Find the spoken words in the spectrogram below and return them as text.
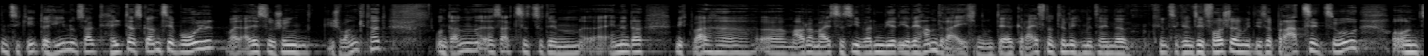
Und sie geht da hin und sagt, hält das Ganze wohl, weil alles so schön geschwankt hat. Und dann äh, sagt sie zu dem äh, einen da, nicht wahr, Herr äh, Maurermeister, Sie werden mir Ihre Hand reichen. Und der greift natürlich mit seiner, Sie können sich vorstellen, mit dieser Bratze zu und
